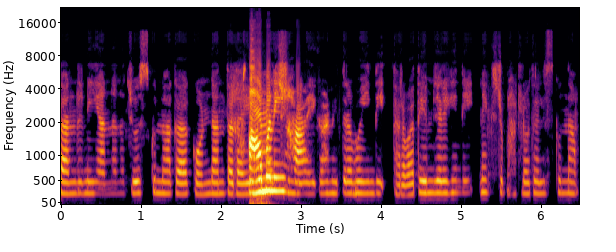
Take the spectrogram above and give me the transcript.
తండ్రిని, అన్నను చూసుకున్నాక కొండంత ఆమని హాయిగా నిద్రపోయింది. తర్వాత ఏం జరిగింది నెక్స్ట్ పార్ట్‌లో తెలుసుకుందాం.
